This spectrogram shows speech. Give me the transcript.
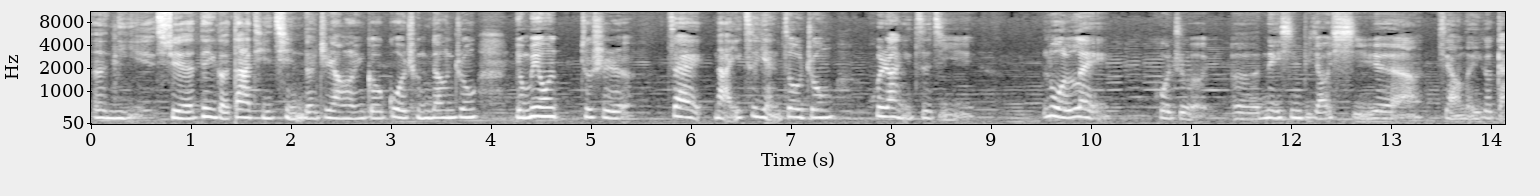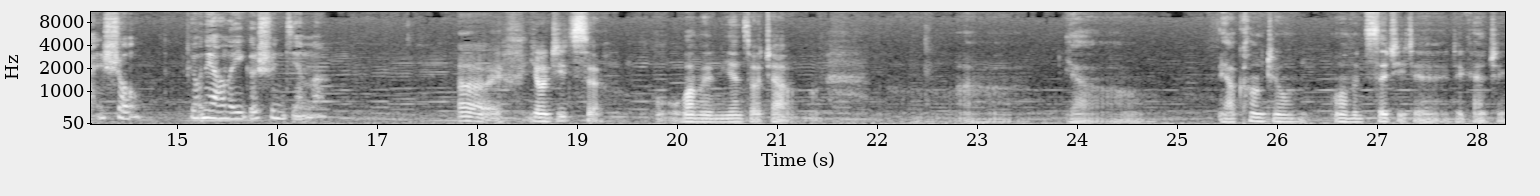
呃，你学那个大提琴的这样一个过程当中，有没有就是在哪一次演奏中会让你自己落泪，或者呃内心比较喜悦啊这样的一个感受？有那样的一个瞬间吗？呃，有几次我们演奏家，呃，要要控制我们自己的的感情，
